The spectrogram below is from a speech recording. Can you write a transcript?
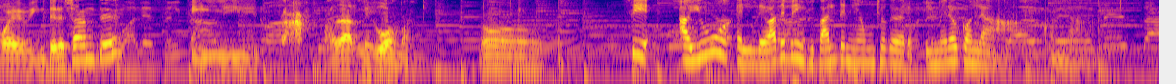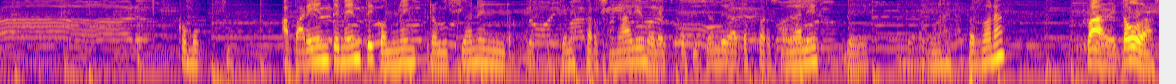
fue interesante y a darle goma. No. Sí, ahí hubo el debate principal tenía mucho que ver primero con la con la como su- aparentemente con una intromisión en, en cuestiones personales o la exposición de datos personales de, algunas de estas personas. Va, de todas,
